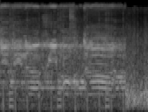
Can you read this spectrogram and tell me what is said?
وكربلاء ومساجدنا في بغداد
